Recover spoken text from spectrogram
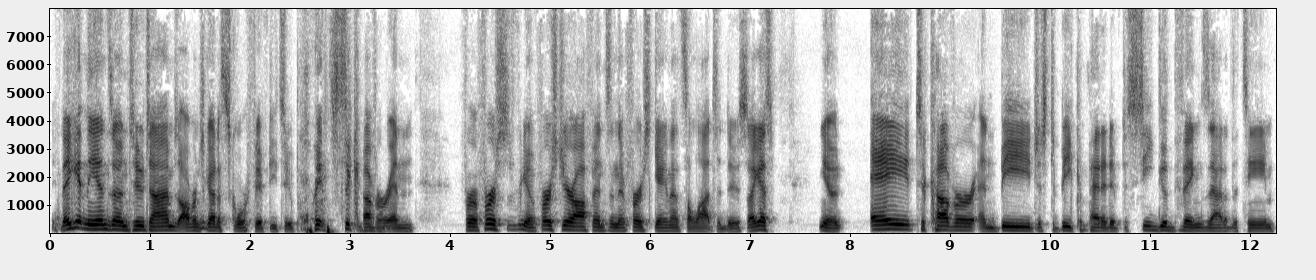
If they get in the end zone two times, Auburn's got to score 52 points to cover. And for a first, you know, first year offense in their first game, that's a lot to do. So I guess, you know, A to cover and B just to be competitive, to see good things out of the team.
